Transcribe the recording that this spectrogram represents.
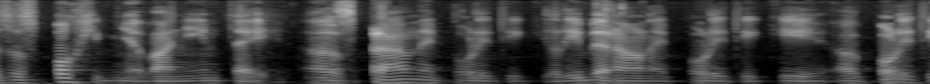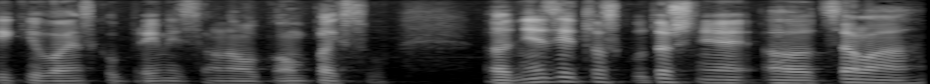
so spochybňovaním tej správnej politiky, liberálnej politiky, politiky vojensko-priemyselného komplexu. Dnes je to skutočne celá,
